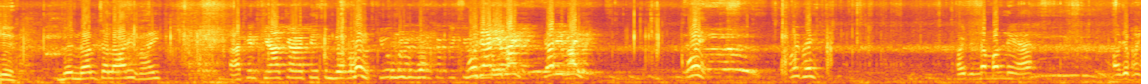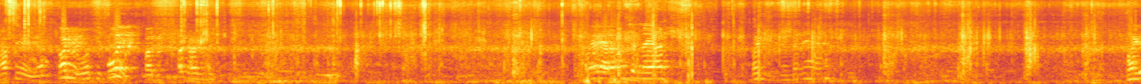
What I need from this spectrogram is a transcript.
ये मैं नल चला रही भाई। आखिर क्या चाहते हो तुम लोग? क्यों वो जा रही है भाई जा रही है भाई। ओए ओए भाई। भाई मार ले यार। आजा भाई। अरे वो ओए। भाई आराम से ना यार। भाई ले यार भाई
